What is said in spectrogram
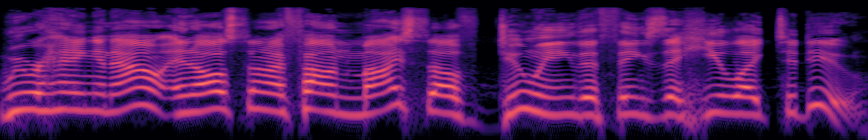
We were hanging out, and all of a sudden I found myself doing the things that he liked to do.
